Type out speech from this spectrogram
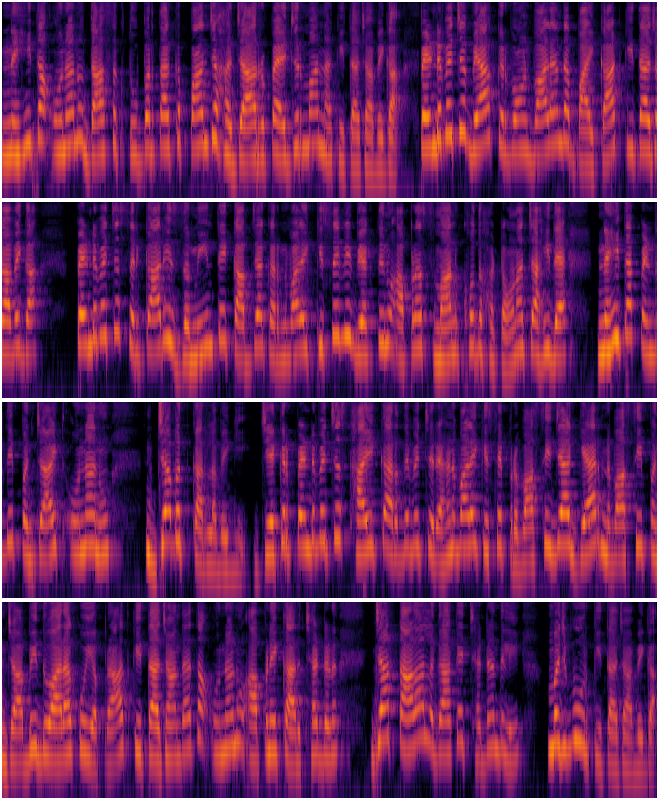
ਨਹੀਂ ਤਾਂ ਉਹਨਾਂ ਨੂੰ 10 ਅਕਤੂਬਰ ਤੱਕ 5000 ਰੁਪਏ ਜੁਰਮਾਨਾ ਕੀਤਾ ਜਾਵੇਗਾ। ਪਿੰਡ ਵਿੱਚ ਵਿਆਹ ਕਰਵਾਉਣ ਵਾਲਿਆਂ ਦਾ ਬਾਈਕਾਟ ਕੀਤਾ ਜਾਵੇਗਾ। ਪਿੰਡ ਵਿੱਚ ਸਰਕਾਰੀ ਜ਼ਮੀਨ ਤੇ ਕਬਜ਼ਾ ਕਰਨ ਵਾਲੇ ਕਿਸੇ ਵੀ ਵਿਅਕਤੀ ਨੂੰ ਆਪਣਾ ਸਮਾਨ ਖੁਦ ਹਟਾਉਣਾ ਚਾਹੀਦਾ ਹੈ। ਨਹੀਂ ਤਾਂ ਪਿੰਡ ਦੀ ਪੰਚਾਇਤ ਉਹਨਾਂ ਨੂੰ ਜ਼ਬਤ ਕਰ ਲਵੇਗੀ। ਜੇਕਰ ਪਿੰਡ ਵਿੱਚ ਸਥਾਈ ਘਰ ਦੇ ਵਿੱਚ ਰਹਿਣ ਵਾਲੇ ਕਿਸੇ ਪ੍ਰਵਾਸੀ ਜਾਂ ਗੈਰ ਨਿਵਾਸੀ ਪੰਜਾਬੀ ਦੁਆਰਾ ਕੋਈ ਅਪਰਾਧ ਕੀਤਾ ਜਾਂਦਾ ਹੈ, ਤਾਂ ਉਹਨਾਂ ਨੂੰ ਆਪਣੇ ਘਰ ਛੱਡਣ ਜਾਂ ਤਾਲਾ ਲਗਾ ਕੇ ਛੱਡਣ ਦੇ ਲਈ ਮਜਬੂਰ ਕੀਤਾ ਜਾਵੇਗਾ।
